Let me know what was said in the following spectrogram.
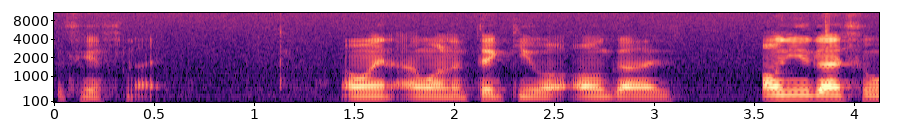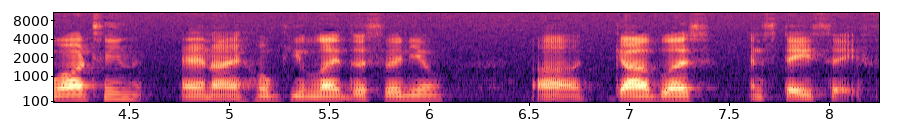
with his tonight. Alright, I want to thank you all guys, all you guys for watching, and I hope you like this video. Uh, God bless, and stay safe.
